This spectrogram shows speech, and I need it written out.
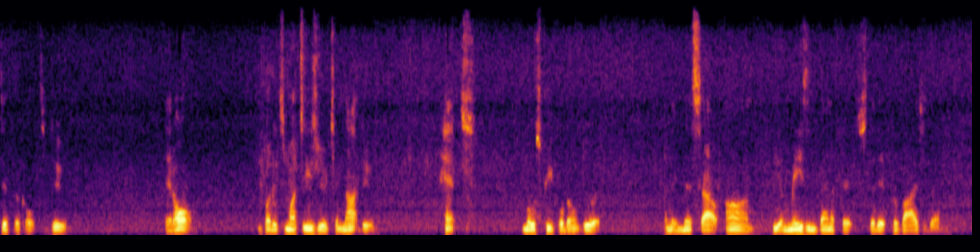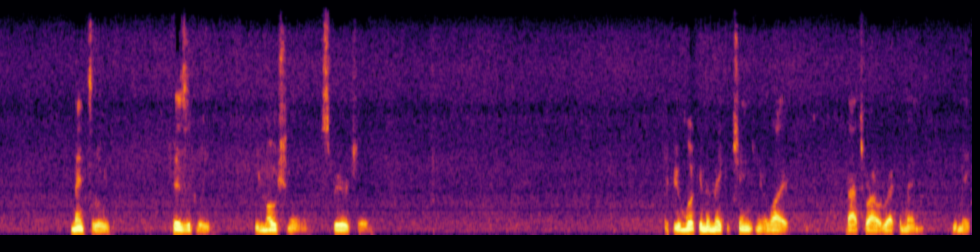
difficult to do at all, but it's much easier to not do. Hence, most people don't do it, and they miss out on the amazing benefits that it provides them mentally, physically, emotionally, spiritually. If you're looking to make a change in your life, that's where I would recommend you make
